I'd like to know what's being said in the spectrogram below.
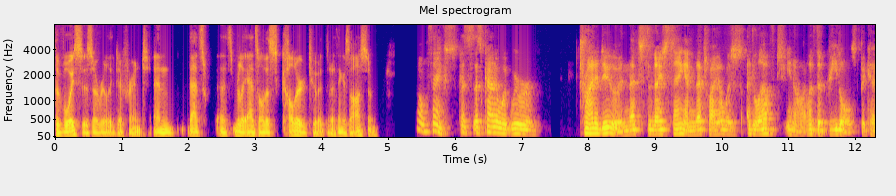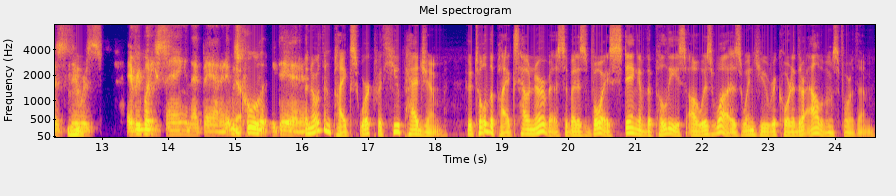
the voices are really different, and that's that's really adds all this color to it that I think is awesome. Oh, thanks. That's that's kind of what we were trying to do, and that's the nice thing, and that's why I always I loved you know I loved the Beatles because there Mhm. was everybody sang in that band, and it was Yeah. cool that we did. The Northern Pikes worked with Hugh Padgham, who told the Pikes how nervous about his voice sting of the police always was when Hugh recorded their albums for them.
